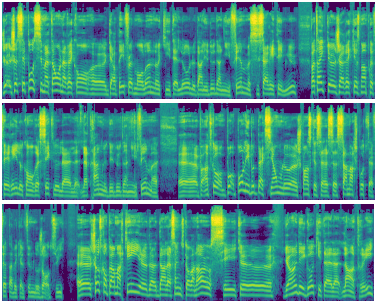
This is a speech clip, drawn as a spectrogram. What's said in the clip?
je, je sais pas si maintenant on aurait euh, gardé Fred Mullen qui était là, dans les deux derniers films, si ça aurait été mieux. Peut-être que j'aurais quasiment préféré qu'on recycle la, la- trame des deux derniers films. Euh, en tout cas, pour, pour les bouts d'action, je pense que ça, ça, ça marche pas tout à fait avec le film d'aujourd'hui. Chose qu'on peut remarquer dans la scène du coroner, c'est que il y a un des gars qui est à l'entrée.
